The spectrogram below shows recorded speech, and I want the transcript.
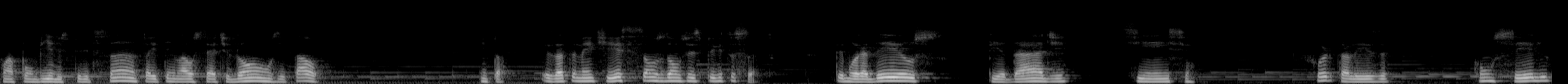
com a pombinha do Espírito Santo, aí tem lá os sete dons e tal. Então, exatamente esses são os dons do Espírito Santo: temor a Deus, piedade, ciência, fortaleza, conselho,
